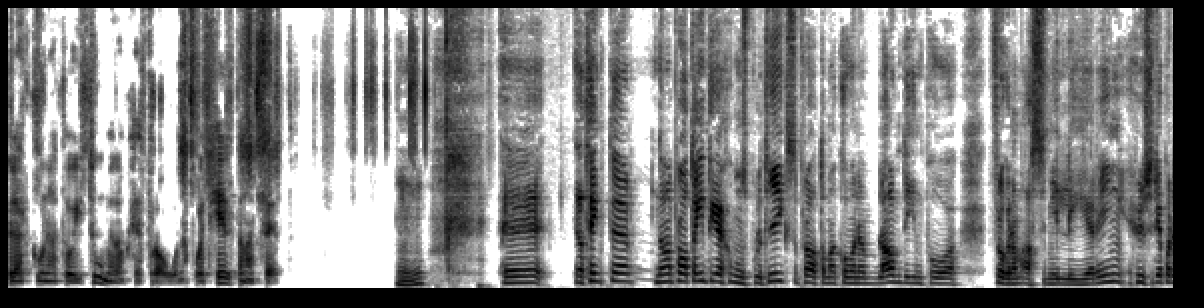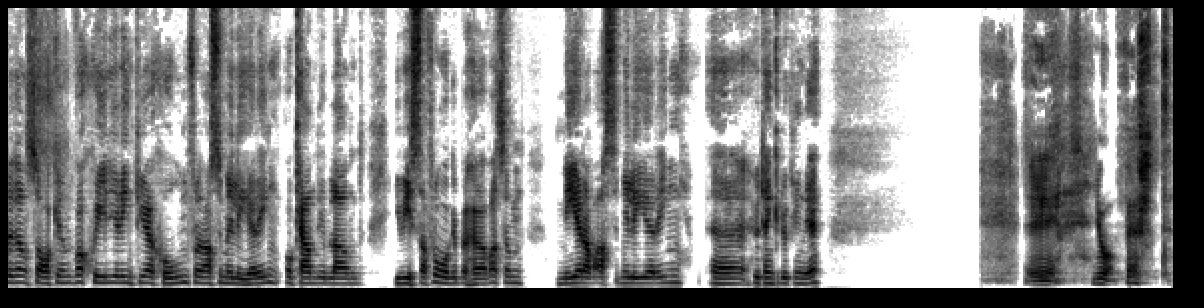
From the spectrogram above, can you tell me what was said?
för att kunna ta itu med de här frågorna på ett helt annat sätt. Mm. Eh, jag tänkte, när man pratar integrationspolitik så pratar man, kommer man ibland in på frågan om assimilering. Hur ser du på den saken? Vad skiljer integration från assimilering? Och kan det ibland i vissa frågor behövas en mer av assimilering? Eh, hur tänker du kring det? Eh, ja, först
